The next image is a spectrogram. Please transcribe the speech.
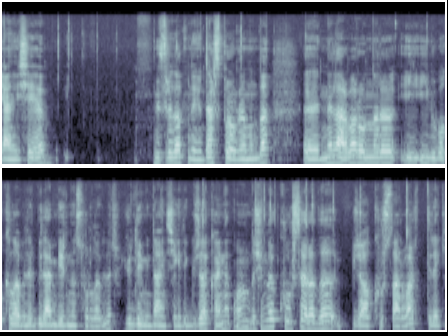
Yani şeye müfredat mı deniyor? Ders programında e, neler var onlara iyi, iyi bir bakılabilir. Bilen birine sorulabilir. Udemy'de aynı şekilde güzel kaynak. Onun dışında Coursera'da güzel kurslar var. Direkt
